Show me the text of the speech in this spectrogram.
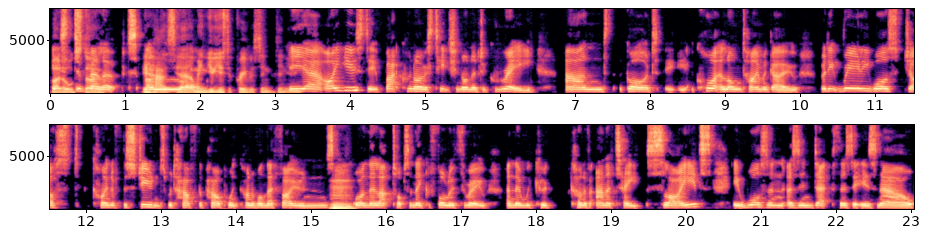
but it's also developed. It has, lot. yeah. I mean, you used it previously, didn't, didn't, you? Yeah, I used it back when I was teaching on a degree, and God, quite a long time ago. But it really was just kind of the students would have the PowerPoint kind of on their phones mm. or on their laptops, and they could follow through, and then we could kind of annotate slides. It wasn't as in depth as it is now.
